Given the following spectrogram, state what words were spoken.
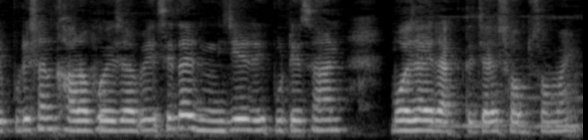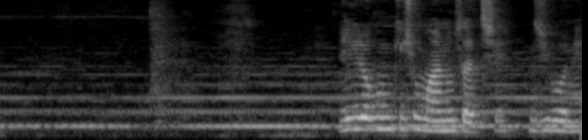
রেপুটেশান খারাপ হয়ে যাবে। সে তার নিজের রেপুটেশান বজায় রাখতে চায় সব সময়। এইরকম কিছু মানুষ আছে জীবনে।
